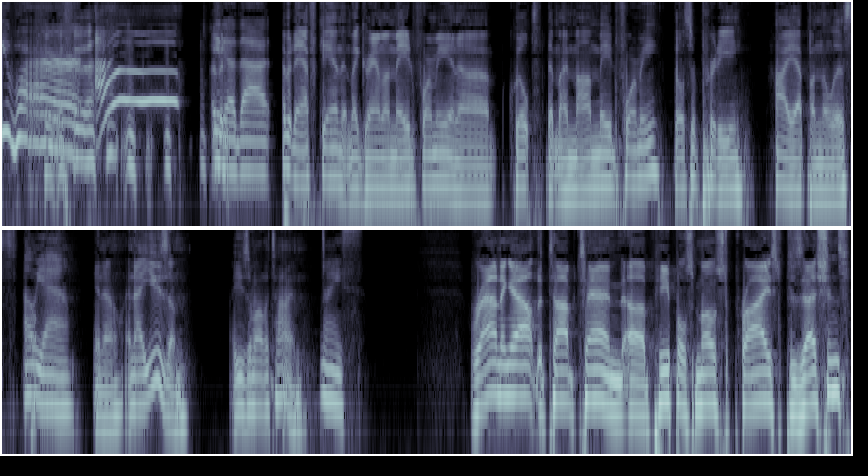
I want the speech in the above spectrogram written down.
you were. oh. You know that. I have an Afghan that my grandma made for me and a quilt that my mom made for me. Those are pretty high up on the list, Oh yeah, you know, and I use them. I use them all the time. nice. Rounding out the top 10 uh, people's most prized possessions,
